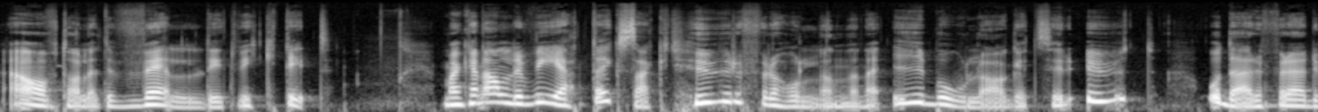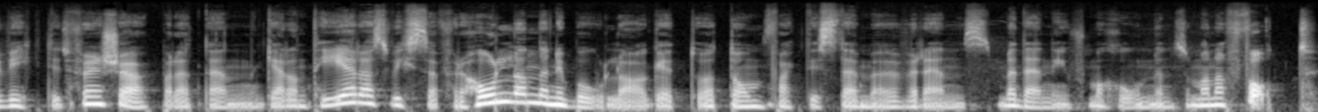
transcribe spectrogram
är avtalet väldigt viktigt. Man kan aldrig veta exakt hur förhållandena i bolaget ser ut och därför är det viktigt för en köpare att den garanteras vissa förhållanden i bolaget och att de faktiskt stämmer överens med den informationen som man har fått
